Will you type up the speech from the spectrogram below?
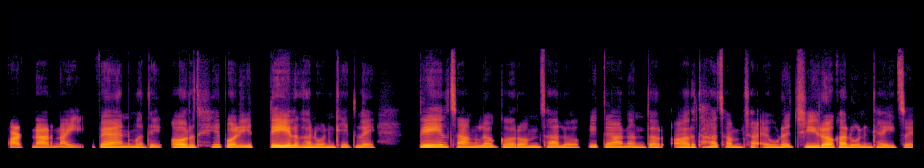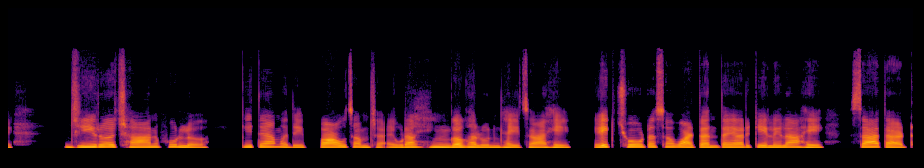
फाटणार नाही. पॅनमध्ये अर्धी पळी तेल घालून घेतलंय. तेल चांगलं गरम झालं की त्यानंतर अर्धा चमचा एवढं जिरं घालून घ्यायचंय. जिरं छान फुललं की त्यामध्ये पाव चमचा एवढा हिंग घालून घ्यायचा आहे. एक छोटंसं वाटण तयार केलेलं आहे. 7-8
